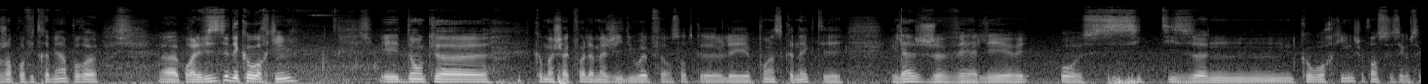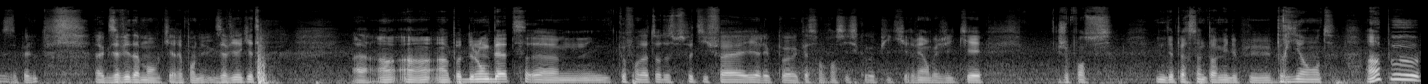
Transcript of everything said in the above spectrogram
j'en profiterai bien pour, euh, euh, pour aller visiter des coworking. Et donc, euh, comme à chaque fois, la magie du web fait en sorte que les points se connectent. Et, et là, je vais aller au Citizen Coworking, je pense que c'est comme ça que ça s'appelle. Xavier Damand qui a répondu. Xavier qui est voilà, un, un- un pote de longue date, euh, cofondateur de Spotify à l'époque à San Francisco, puis qui revient en Belgique, est, je pense, une des personnes parmi les plus brillantes, un peu,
